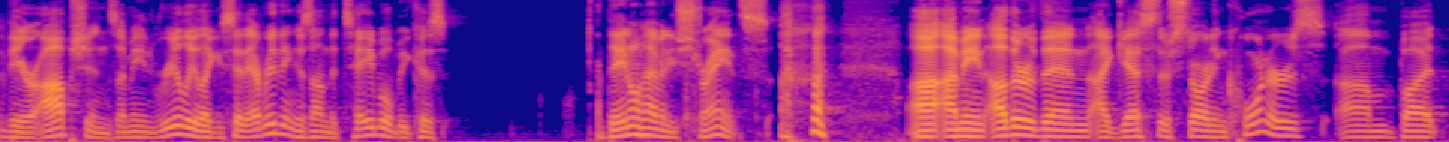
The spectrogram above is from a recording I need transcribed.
their options, I mean, really, like you said, everything is on the table because they don't have any strengths. uh, I mean, other than I guess they're starting corners, um, but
